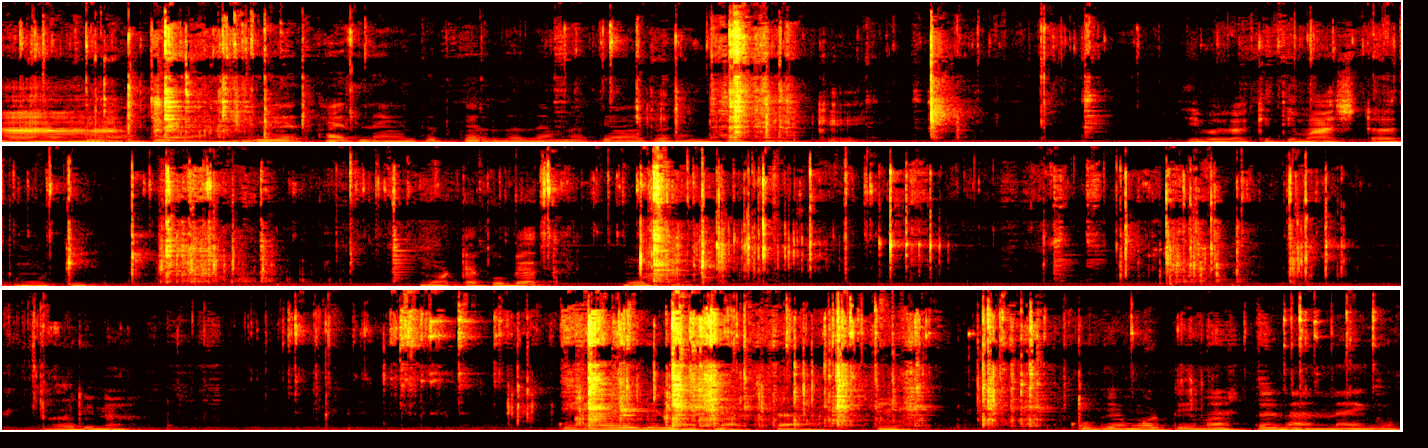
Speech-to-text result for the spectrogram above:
हा हा हा. तेव्हा- तेव्हा दिव्यात खायत नाही म्हणतात करंदा जांभळा तेव्हा तर सांगतात. ओके. ही बघा किती मास्ट आहेत मोठी. मोठ्या कुब्यात मोठी. अरे ना? कुठे एवढी नाही मास्ता हम्म? खूप मोठी मास्ता लहान नाही गो.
